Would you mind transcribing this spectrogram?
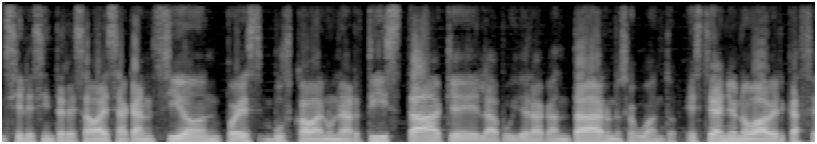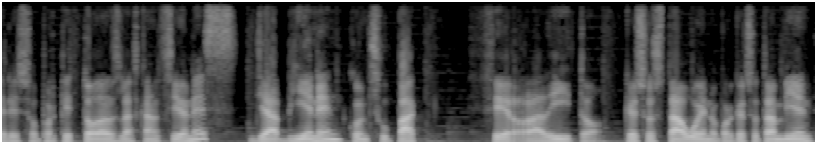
si les interesaba esa canción, pues buscaban un artista que la pudiera cantar, no sé cuánto. Este año no va a haber que hacer eso, porque todas las canciones ya vienen con su pack cerradito, que eso está bueno, porque eso también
